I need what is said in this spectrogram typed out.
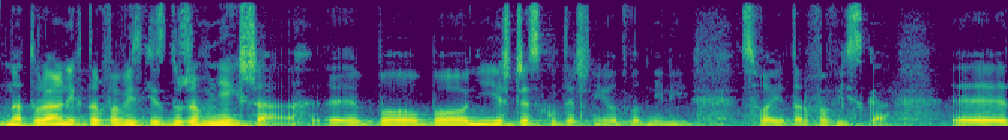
naturalnych torfowisk jest dużo mniejsza, bo, bo oni jeszcze skuteczniej odwodnili swoje torfowiska. Y,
